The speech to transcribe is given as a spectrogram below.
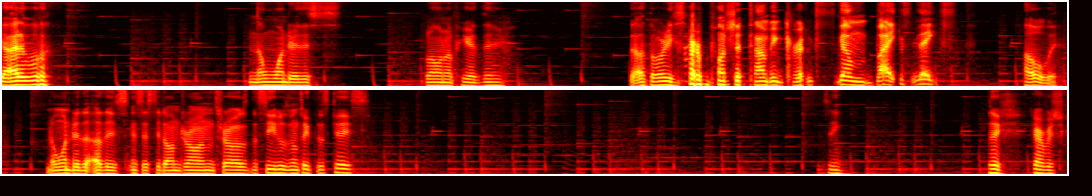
Got it. No wonder this blowing up here. There. The authorities are a bunch of common crooks, scum, bikes, snakes. Holy. No wonder the others insisted on drawing straws to see who's gonna take this case. See. The garbage.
